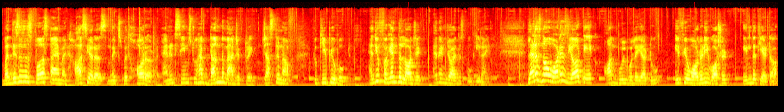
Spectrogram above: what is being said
But this is his first time at Hasyaras mixed with horror, and it seems to have done the magic trick just enough to keep you hooked as you forget the logic and enjoy the spooky ride. Let us know what is your take on Bhool Bhulaiyaa 2 if you've already watched it in the theatre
